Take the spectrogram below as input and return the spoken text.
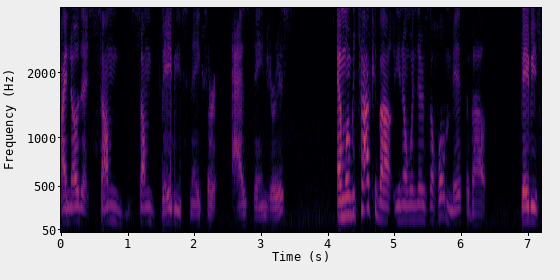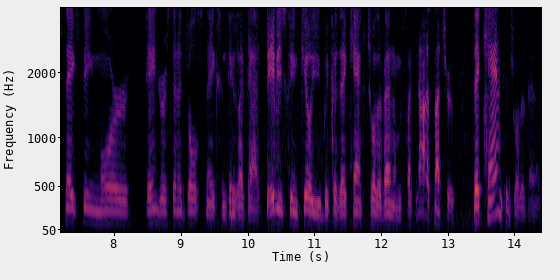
I know that some some baby snakes are as dangerous. And when we talk about, you know, when there's a whole myth about baby snakes being more dangerous than adult snakes and things like that. Babies can kill you because they can't control their venom. It's like, no, it's not true. They can control their venom.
